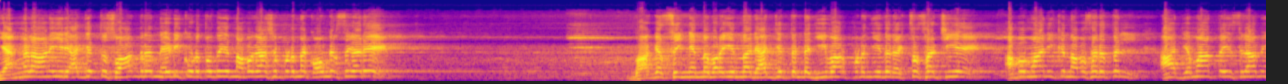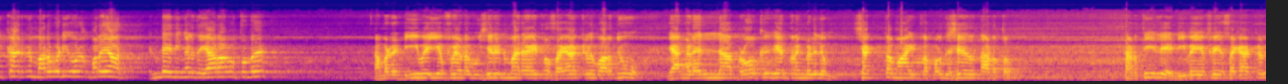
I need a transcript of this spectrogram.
ഞങ്ങളാണ് ഈ രാജ്യത്ത് സ്വാതന്ത്ര്യം നേടിക്കൊടുത്തത് എന്ന് അവകാശപ്പെടുന്ന കോൺഗ്രസ്സുകാരെ. ഭഗത് സിംഗ് എന്ന് പറയുന്ന രാജ്യത്തിന്റെ ജീവാർപ്പണം ചെയ്ത രക്തസാക്ഷിയെ അപമാനിക്കുന്ന അവസരത്തിൽ ആ ജമാഅത്തെ ഇസ്ലാമിക്കാരന് മറുപടി പറയാൻ എന്തേ നിങ്ങൾ തയ്യാറാവാത്തത്? നമ്മുടെ ഡി വൈ എഫ് ഐയുടെ ഉശിരന്മാരായിട്ടുള്ള സഖാക്കൾ പറഞ്ഞു ഞങ്ങൾ എല്ലാ ബ്ലോക്ക് കേന്ദ്രങ്ങളിലും ശക്തമായിട്ടുള്ള പ്രതിഷേധം നടത്തും. നടത്തിയില്ലേ ഡി വൈ എഫ് ഐ സഖാക്കൾ?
